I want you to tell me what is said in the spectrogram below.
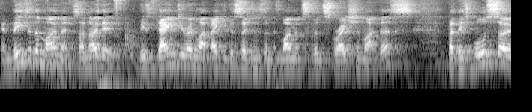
And these are the moments. I know that there's danger in like making decisions in moments of inspiration like this. But there's also,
